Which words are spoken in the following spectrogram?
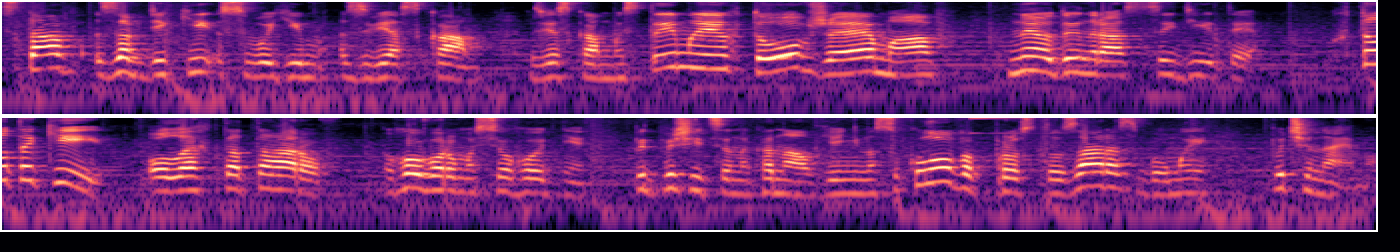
став завдяки своїм зв'язкам, зв'язками з тими, хто вже мав не один раз сидіти. Хто такий Олег Татаров? Говоримо сьогодні. Підпишіться на канал Яніна Соколова просто зараз, бо ми починаємо.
